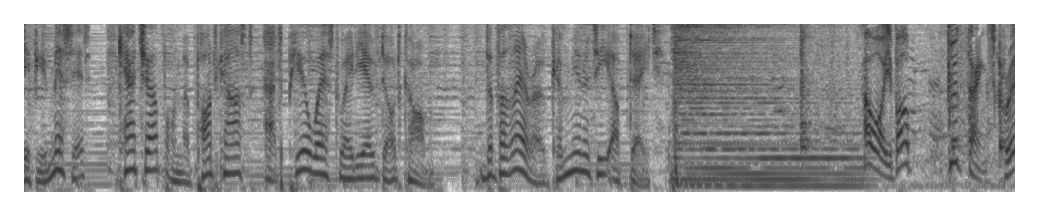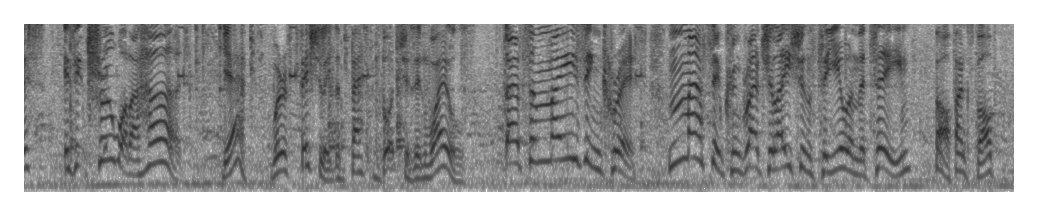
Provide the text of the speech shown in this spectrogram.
If you miss it, catch up on the podcast at purewestradio.com. The Valero Community Update. How are you, Bob? Good, thanks, Chris. Is it true what I heard? Yeah, we're officially the best butchers in Wales. That's amazing, Chris. Massive congratulations to you and the team. Oh, thanks, Bob.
